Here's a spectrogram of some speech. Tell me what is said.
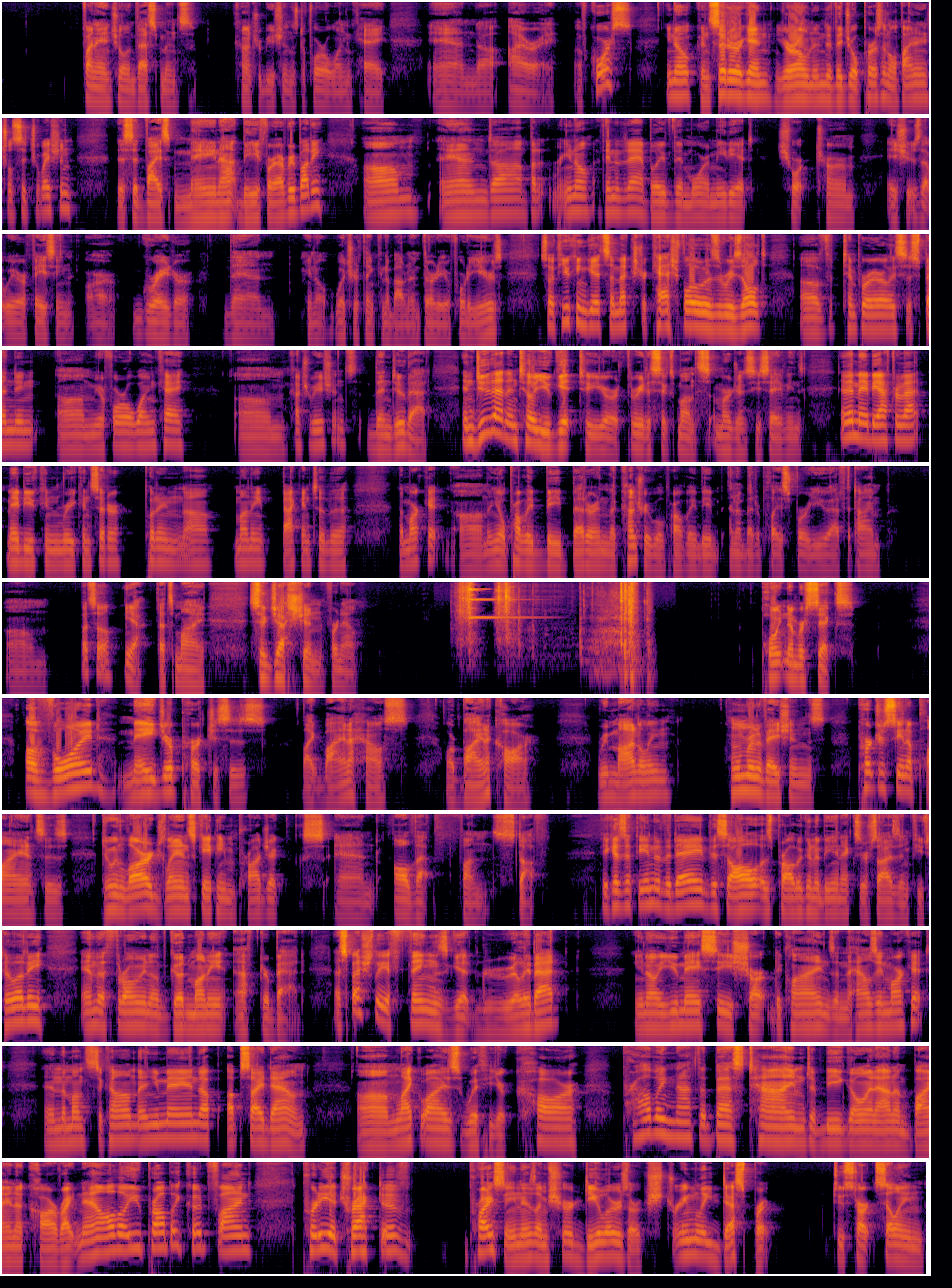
financial investments contributions to 401k and uh, IRA. Of course, you know, consider again your own individual personal financial situation. This advice may not be for everybody. Um, and uh, but you know, at the end of the day, I believe the more immediate, short-term issues that we are facing are greater than you know what you're thinking about in 30 or 40 years. So if you can get some extra cash flow as a result of temporarily suspending um, your 401k um, contributions, then do that, and do that until you get to your three to six months emergency savings, and then maybe after that, maybe you can reconsider putting uh, money back into the the market, um, and you'll probably be better, in the country will probably be in a better place for you at the time. But so, yeah, that's my suggestion for now. Point number six avoid major purchases like buying a house or buying a car, remodeling, home renovations, purchasing appliances, doing large landscaping projects, and all that fun stuff. Because at the end of the day, this all is probably going to be an exercise in futility and the throwing of good money after bad, especially if things get really bad. You know, you may see sharp declines in the housing market in the months to come, and you may end up upside down. Um, likewise, with your car, probably not the best time to be going out and buying a car right now, although you probably could find pretty attractive pricing, as I'm sure dealers are extremely desperate to start selling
